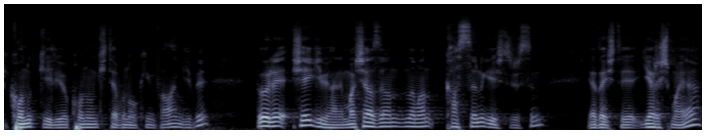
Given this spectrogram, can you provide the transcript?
bir konuk geliyor, konuğun kitabını okuyayım falan gibi. Böyle şey gibi hani maça hazırlandığın zaman kaslarını geliştirirsin ya da işte yarışmaya.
